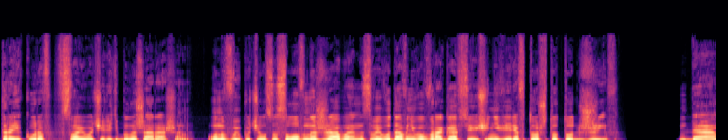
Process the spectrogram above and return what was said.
Троекуров, в свою очередь, был ошарашен. Он выпучился, словно жаба, на своего давнего врага, все еще не веря в то, что тот жив. «Да,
